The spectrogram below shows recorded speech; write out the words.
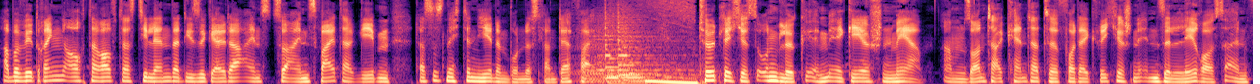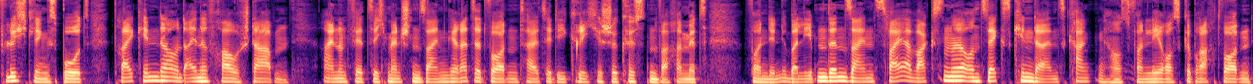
Aber wir drängen auch darauf, dass die Länder diese Gelder eins zu eins weitergeben. Das ist nicht in jedem Bundesland der Fall. Tödliches Unglück im Ägäischen Meer. Am Sonntag kenterte vor der griechischen Insel Leros ein Flüchtlingsboot. Drei Kinder und eine Frau starben. 41 Menschen seien gerettet worden, teilte die griechische Küstenwache mit. Von den Überlebenden seien zwei Erwachsene und sechs Kinder ins Krankenhaus von Leros gebracht worden.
